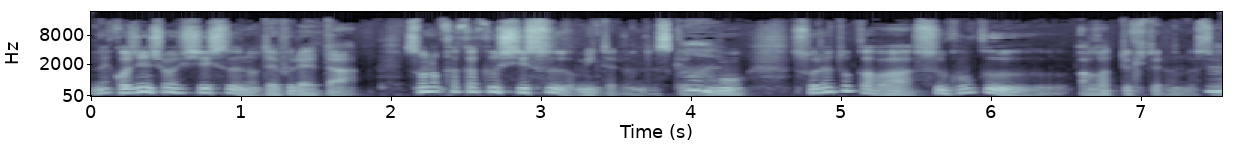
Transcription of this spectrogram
ね、個人消費指数のデフレーターその価格指数を見てるんですけれども、はい、それとかはすごく上がってきてるんですよ。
